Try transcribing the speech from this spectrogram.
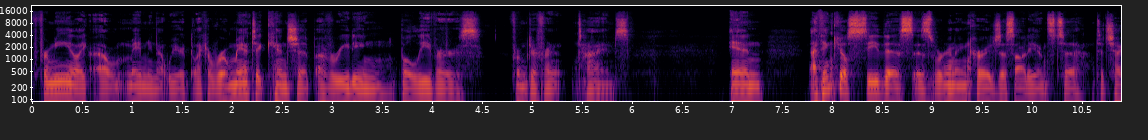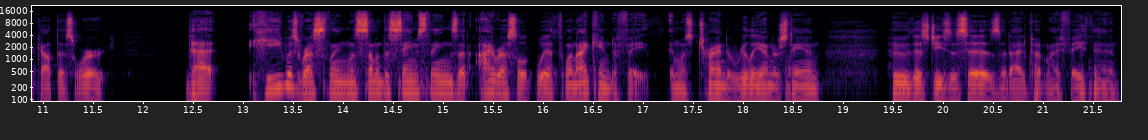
for me, like, uh, maybe not weird, like a romantic kinship of reading believers from different times. And I think you'll see this as we're going to encourage this audience to to check out this work that he was wrestling with some of the same things that I wrestled with when I came to faith and was trying to really understand who this Jesus is that I'd put my faith in.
